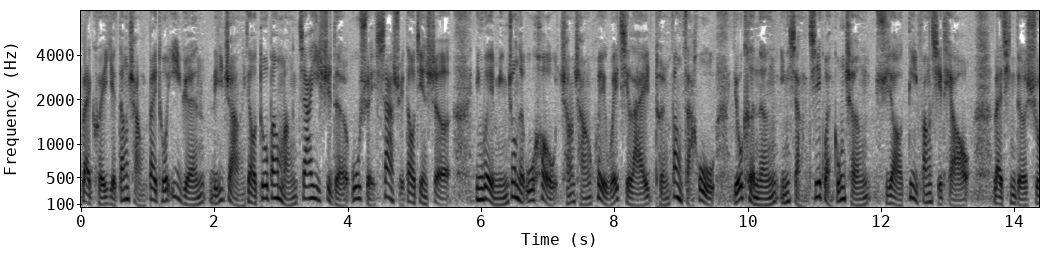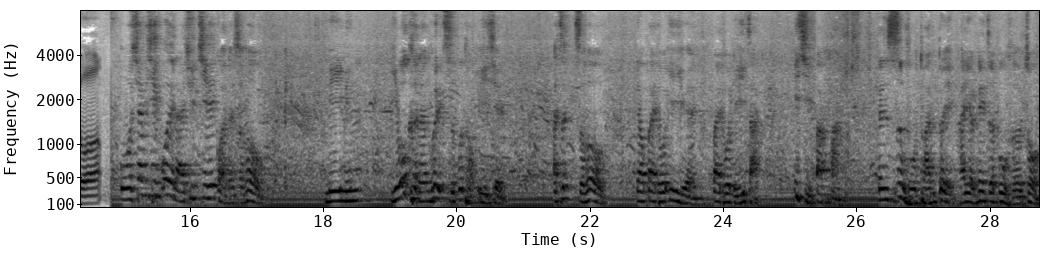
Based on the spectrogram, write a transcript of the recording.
赖奎也当场拜托议员、里长要多帮忙嘉义市的污水下水道建设，因为民众的屋后常常会围起来囤放杂物，有可能影响接管工程，需要地方协调。赖清德说：“我相信未来去接管的时候，李明有可能会持不同意见，啊，这时候要拜托议员、拜托里长。”一起帮忙，跟市府团队还有内政部合作，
